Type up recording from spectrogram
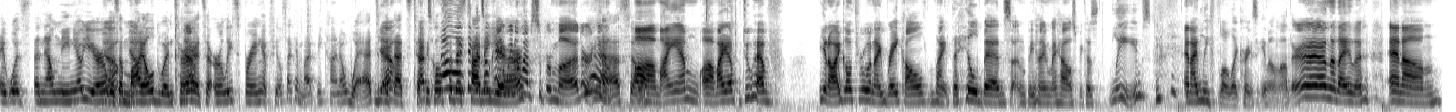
it was an El Nino year. it was a yeah. mild winter. Yeah. It's an early spring. It feels like it might be kind of wet, Yeah, but that's typical no, for this I think time it's of okay. year. We don't have super mud or you know. Yeah, so- Um, I am. Um, I have- do have. You know, I go through and I rake all my the hill beds and behind my house because leaves, and I leaf blow like crazy. You know, I'm out there and then I, and um.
